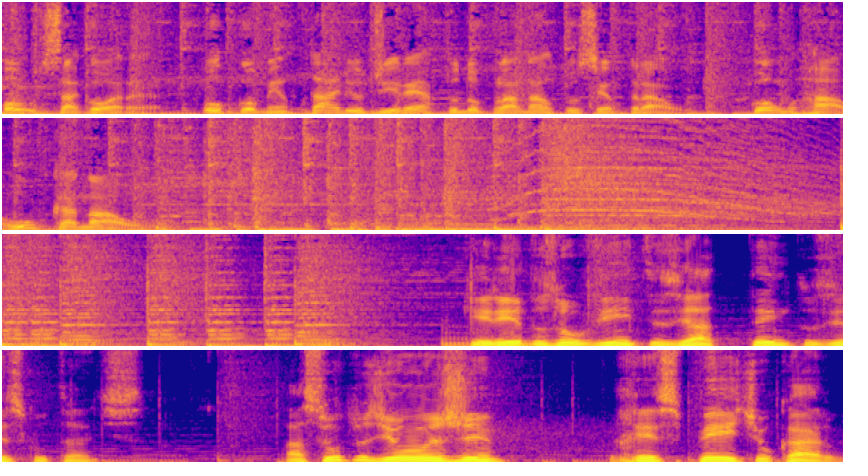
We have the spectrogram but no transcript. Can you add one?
Ouça agora o comentário direto do Planalto Central, com Raul Canal. Queridos ouvintes e atentos escutantes, assunto de hoje: respeite o cargo.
